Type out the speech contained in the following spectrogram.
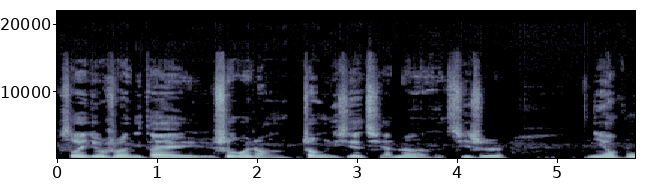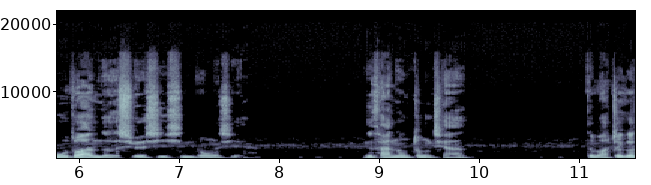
所以就是说，你在社会上挣一些钱呢，其实你要不断的学习新东西。你才能挣钱，对吧？这个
